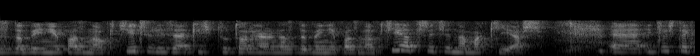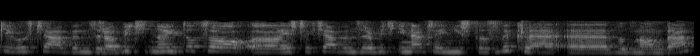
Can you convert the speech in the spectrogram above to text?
zdobienie paznokci, czyli za jakiś tutorial na zdobienie paznokci, a trzecie na makijaż. I coś takiego chciałabym zrobić. No i to, co jeszcze chciałabym zrobić inaczej niż to zwykle e, wygląda,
